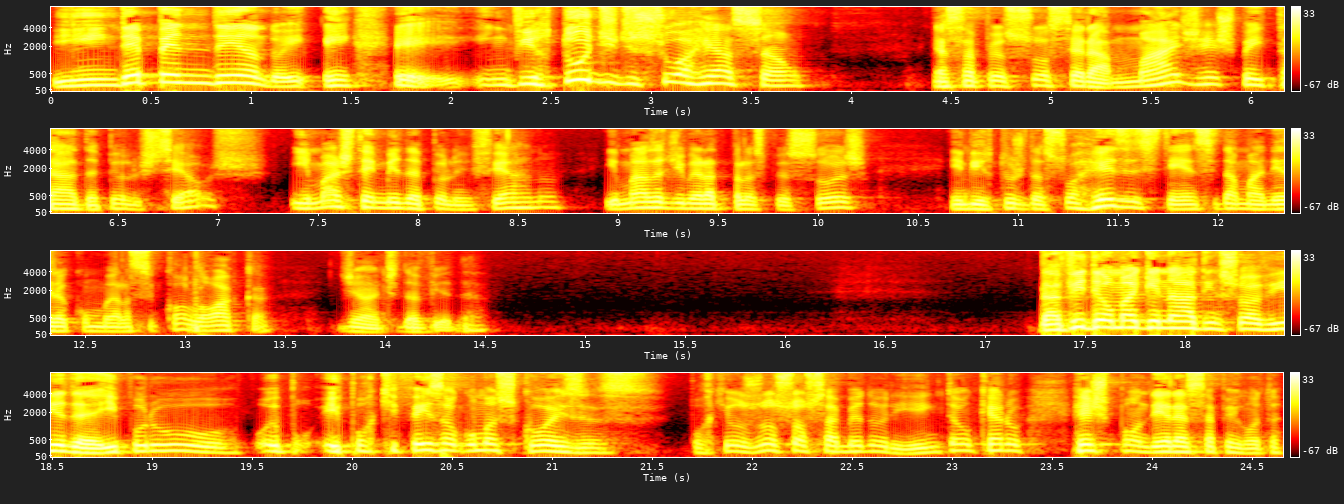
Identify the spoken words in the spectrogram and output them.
E independendo, em, em, em, virtude de sua reação, essa pessoa será mais respeitada pelos céus e mais temida pelo inferno e mais admirada pelas pessoas em virtude da sua resistência e da maneira como ela se coloca diante da vida. Davi deu uma guinada em sua vida e, por o, e porque fez algumas coisas porque usou sua sabedoria. Então eu quero responder essa pergunta.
